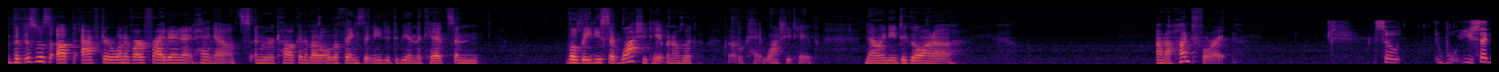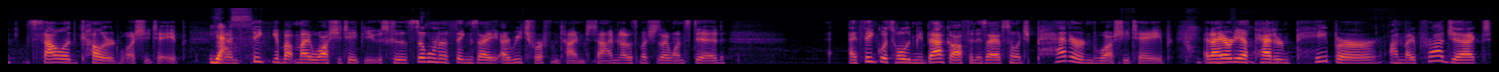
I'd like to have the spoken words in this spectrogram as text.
but this was up after one of our Friday night hangouts, and we were talking about all the things that needed to be in the kits, and the lady said washi tape, and I was like, okay, washi tape. Now I need to go on a on a hunt for it. So you said solid colored washi tape. Yes. I'm thinking about my washi tape use because it's still one of the things I, I reach for from time to time, not as much as I once did. I think what's holding me back often is I have so much patterned washi tape, and I mm-hmm. already have patterned paper on my project,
